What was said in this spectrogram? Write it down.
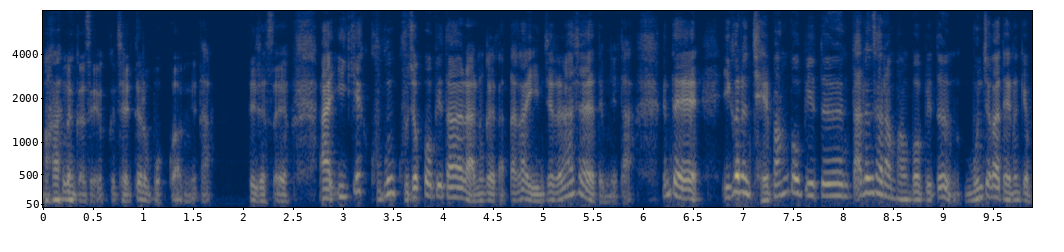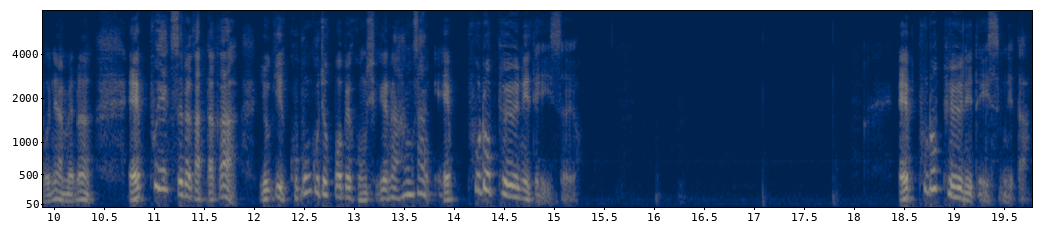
망하는 거세요. 그 절대로 못 구합니다. 되셨어요? 아, 이게 구분 구조법이다라는 걸 갖다가 인지를 하셔야 됩니다. 근데 이거는 제 방법이든 다른 사람 방법이든 문제가 되는 게 뭐냐면은 fx를 갖다가 여기 구분 구조법의 공식에는 항상 f로 표현이 돼 있어요. f로 표현이 돼 있습니다.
